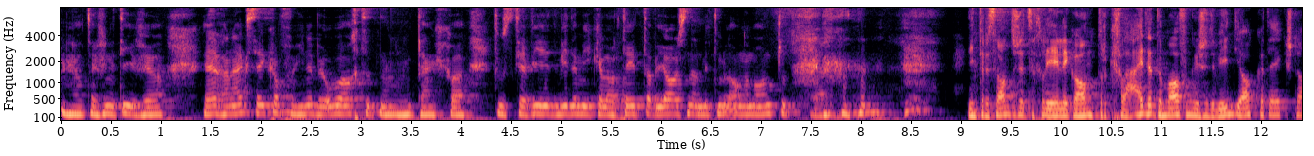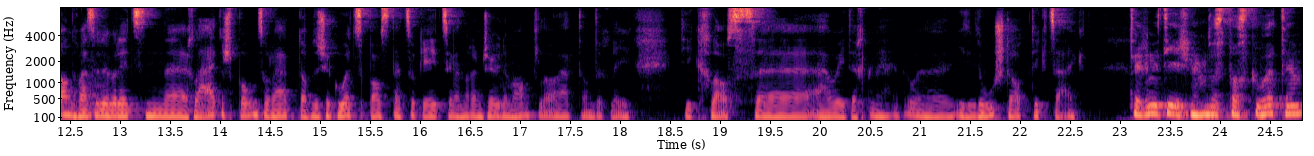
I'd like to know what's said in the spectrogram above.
Ja, definitiv, ja. ja ich habe auch gesehen, von hinten beobachtet und denke, du bist wie, wie der Mikel Arteta bei Arsenal mit dem langen Mantel. Ja. Interessant ist jetzt ein bisschen eleganter gekleidet. Am Anfang ist er der Windiacke gestanden. Ich weiß nicht, ob er jetzt einen äh, Kleidersponsor hat, aber das ist ja gut. Es passt auch zu GC, wenn er einen schönen Mantel hat und ein bisschen die Klasse äh, auch in der, äh, in der Ausstattung zeigt. Definitiv, das passt gut. Ja,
